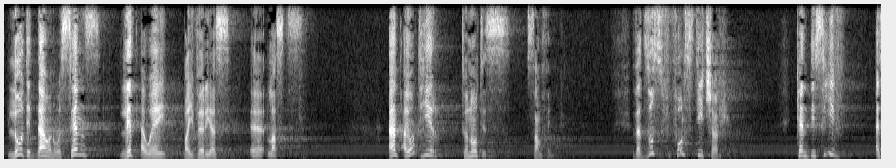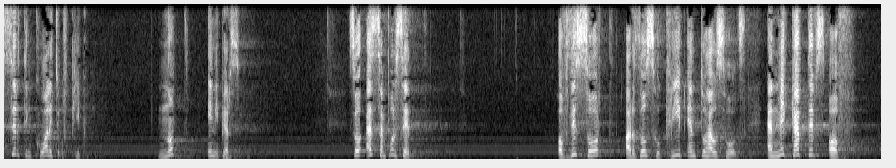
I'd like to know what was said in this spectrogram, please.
loaded down with sins, led away by various uh, lusts. And I want here to notice something that those false teachers can deceive a certain quality of people, not any person. So, as St. Paul said, of this sort are those who creep into households and make captives of.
